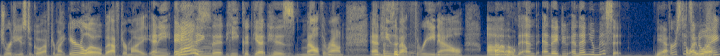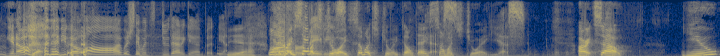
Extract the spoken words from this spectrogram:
Georgie used to go after my earlobe, after my any anything yes. that he could get his mouth around, and he's about three now. Um, oh. and and they do, and then you miss it. Yeah. First it's oh, annoying, you know, yeah. and then you go, "Oh, I wish they would do that again." But yeah. Yeah. Well, they bring so babies. much joy, so much joy, don't they? Yes. So much joy. Yes. All right, so you,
